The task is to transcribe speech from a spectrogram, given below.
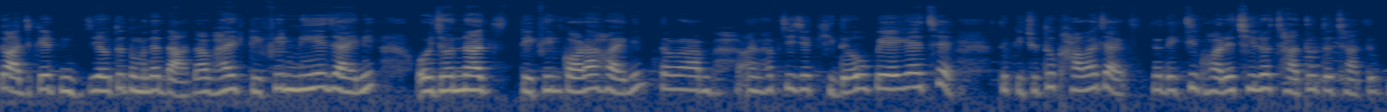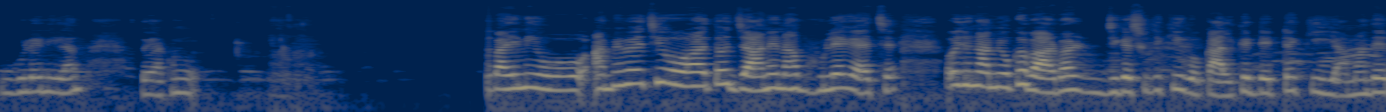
তো আজকে যেহেতু তোমাদের দাদা ভাই টিফিন নিয়ে যায়নি, ওই জন্য আজ টিফিন করা হয়নি। তো আম- আমি ভাবছি যে খিদেও পেয়ে গেছে, তো কিছু তো খাওয়া যায়। তো দেখছি ঘরে ছিল ছাতু, তো ছাতু গুলে নিলাম। তো এখন পারিনি। ও, আমি ভেবেছি ও হয়তো জানে না, ভুলে গেছে। ওই জন্য আমি ওকে বারবার জিজ্ঞেস করছি, কী গো, কালকের ডেটটা কী? আমাদের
